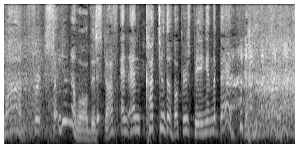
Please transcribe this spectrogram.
mob for, so you know all this stuff, and, and cut to the hookers being in the bed.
